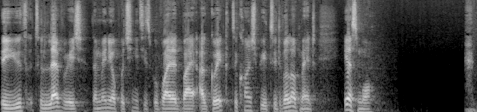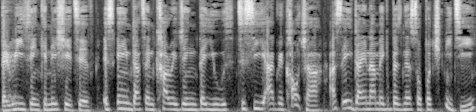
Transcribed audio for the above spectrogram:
the youth to leverage the many opportunities provided by Agric to contribute to development. Here's more. The Rethink initiative is aimed at encouraging the youth to see agriculture as a dynamic business opportunity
